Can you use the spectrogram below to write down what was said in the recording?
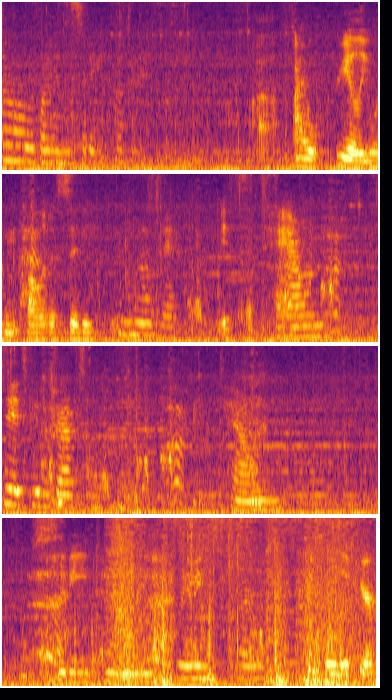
Oh, we're going in the city. Okay. Uh, I really wouldn't call it a city. Mm, Okay. It's a town, Hey, it's Peter Jackson. town, city, town. Leaving People live here.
